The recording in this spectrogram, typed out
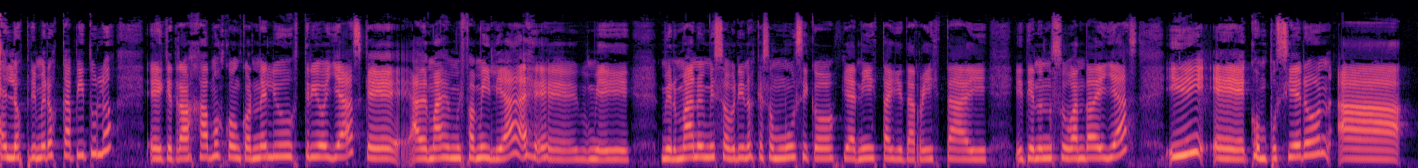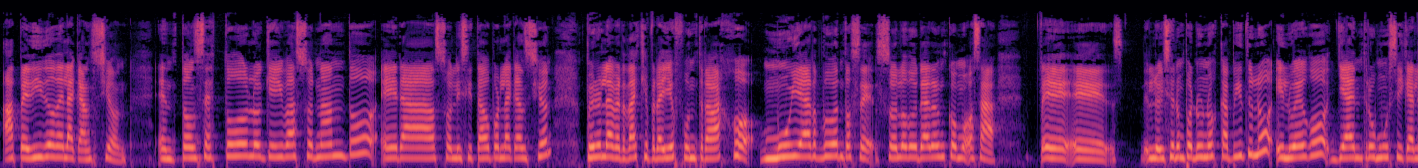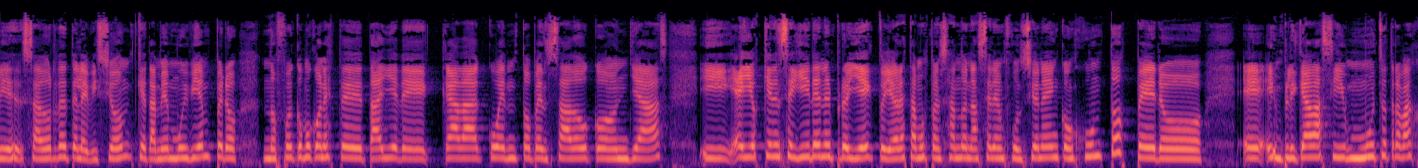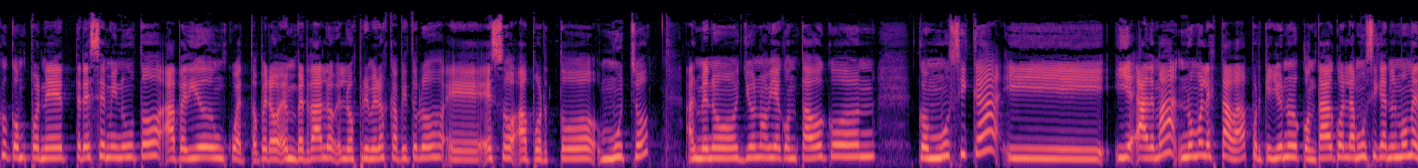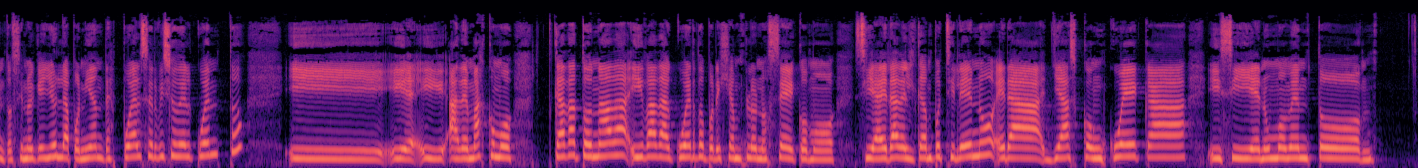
en los primeros capítulos eh, que trabajamos con Cornelius Trio Jazz, que además es mi familia, eh, mi, mi, hermano y mis sobrinos que son músicos, pianistas, guitarristas y, tienen su banda de jazz, y eh, compusieron a, a pedido de la canción. Entonces todo lo que iba sonando era solicitado por la canción, pero la verdad es que para ellos fue un trabajo muy arduo, entonces solo duraron como, o sea, eh, eh, lo hicieron por unos capítulos y luego ya entró un musicalizador de televisión que también muy bien, pero no fue como con este detalle de cada cuento pensado con jazz. Y ellos quieren seguir en el proyecto y ahora estamos pensando en hacer en funciones en conjuntos, pero eh, implicaba así mucho trabajo componer 13 minutos a pedido de un cuento, pero en verdad lo, los primeros capítulos eso aportó mucho, al menos yo no había contado con con música y, y, además no molestaba porque yo no contaba con la música en el momento, sino que ellos la ponían después al servicio del cuento y, y, y además como cada tonada iba de acuerdo, por ejemplo, no sé, como si era del campo chileno, era jazz con cueca y si en un momento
